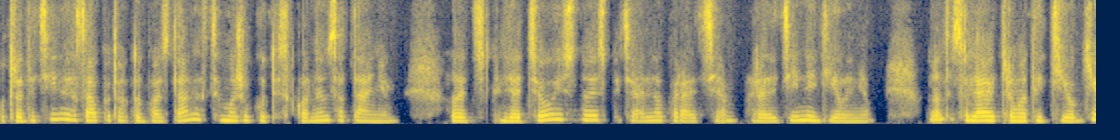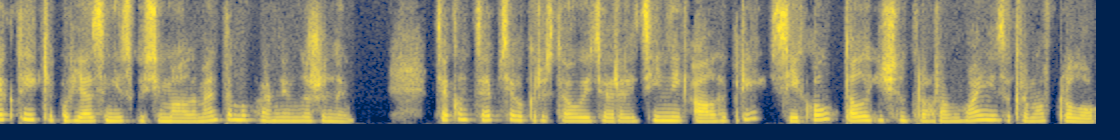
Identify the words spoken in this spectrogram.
У традиційних запитах до баз даних це може бути складним завданням, але для цього існує спеціальна операція реляційне ділення. Вона дозволяє отримати ті об'єкти, які пов'язані з усіма елементами певної множини. Ця концепція використовується в реляційній алгебрі, SQL та логічному програмуванні, зокрема в пролог.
